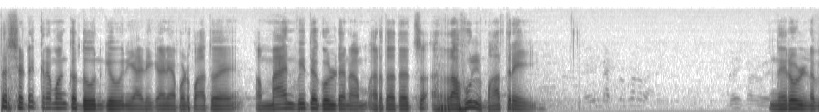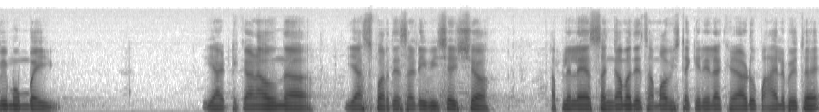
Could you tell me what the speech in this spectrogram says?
तर षटक क्रमांक दोन घेऊन या ठिकाणी आपण पाहतोय. A man with the golden arm अर्थातच राहुल म्हात्रे. नेरुळ नवी मुंबई. या ठिकाणाहून या स्पर्धेसाठी विशेष आपल्याला या संघामध्ये समाविष्ट केलेला खेळाडू पाहायला मिळतोय.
